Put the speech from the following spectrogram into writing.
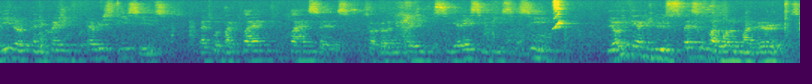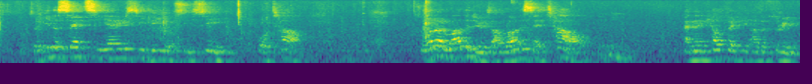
need a, an equation for every species. That's what my plan plan says. So I've got an equation for CA, CB, CC. The only thing I can do is specify one of my variables. So either set CA, CB, or CC, or tau. So what I'd rather do is I'd rather set tau and then calculate the other three.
